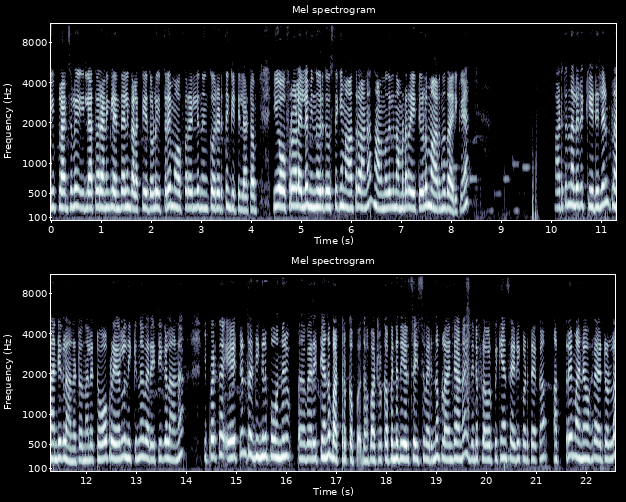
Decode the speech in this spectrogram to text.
ഈ പ്ലാന്റ്സുകൾ ഇല്ലാത്തവരാണെങ്കിൽ എന്തായാലും കളക്ട് ചെയ്തോളൂ. ഇത്രയും ഓഫറിൽ നിങ്ങൾക്ക് ഒരിടത്തും കിട്ടില്ല കേട്ടോ ഈ ഓഫറുകളെല്ലാം ഇന്ന് ഒരു ദിവസത്തേക്ക് മാത്രമാണ്. നാളെ മുതൽ നമ്മുടെ റേറ്റുകൾ മാറുന്നതായിരിക്കും അടുത്ത നല്ലൊരു കിടിലൻ പ്ലാന്റുകളാണ് കേട്ടോ. നല്ല ടോപ്പ് റെയറിൽ നിൽക്കുന്ന വെറൈറ്റികളാണ്. ഇപ്പോഴത്തെ ഏറ്റവും ട്രെൻഡിങ്ങിൽ പോകുന്നൊരു വെറൈറ്റിയാണ് ബട്ടർ കപ്പ് ബട്ടർ കപ്പിന്റെ ദീർ സൈസ് വരുന്ന പ്ലാന്റ് ആണ്. ഇതിന്റെ ഫ്ലവർ പിക്ക് ഞാൻ സൈഡിൽ കൊടുത്തേക്കാം. അത്രയും മനോഹരമായിട്ടുള്ള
